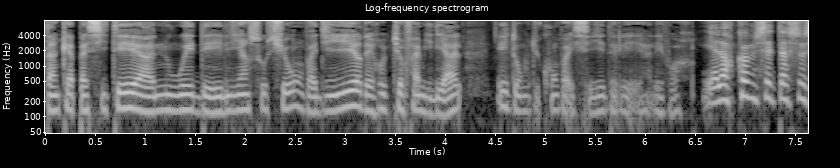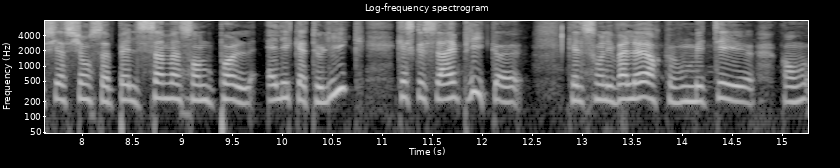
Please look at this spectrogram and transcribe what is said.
d'incapacité à nouer des liens sociaux, on va dire, des ruptures familiales. Et donc, du coup, on va essayer d'aller aller voir. Et alors, comme cette association s'appelle Saint-Vincent de Paul, elle est catholique. Qu'est-ce que ça implique euh, Quelles sont les valeurs que vous mettez euh, quand,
